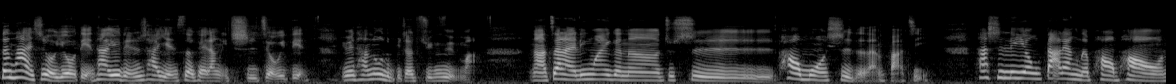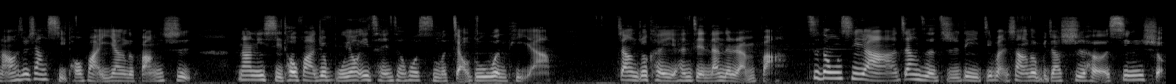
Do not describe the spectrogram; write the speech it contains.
但它还是有优点，它的优点就是它颜色可以让你持久一点，因为它弄得比较均匀嘛。那再来另外一个呢，就是泡沫式的染发剂，它是利用大量的泡泡，然后就像洗头发一样的方式，那你洗头发就不用一层一层或什么角度问题啊，这样就可以很简单的染发。这东西啊，这样子的质地基本上都比较适合新手，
